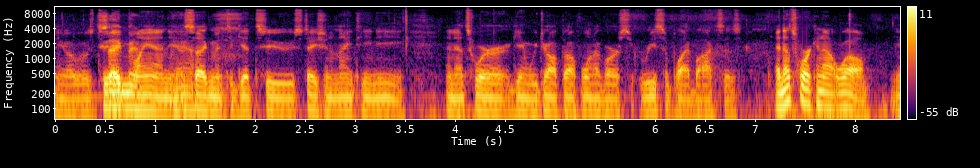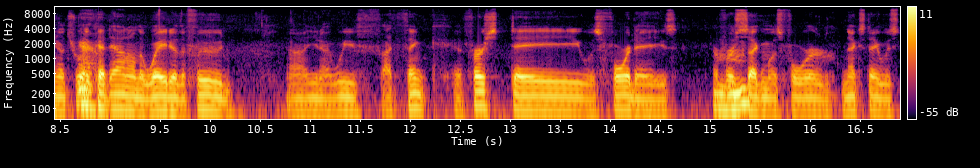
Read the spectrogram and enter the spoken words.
you know, it was two day plan, you know, yeah. segment to get to station 19E, and that's where again we dropped off one of our resupply boxes, and that's working out well. You know, it's really Yeah. cut down on the weight of the food. Uh, you know, we've I think the first day was four days. Our Mm-hmm. first segment was four. Next day was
